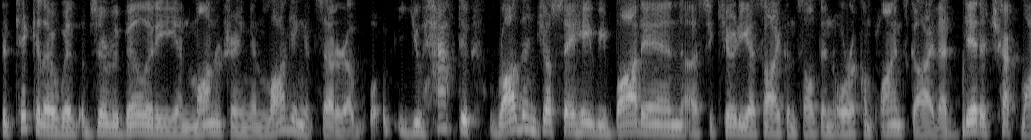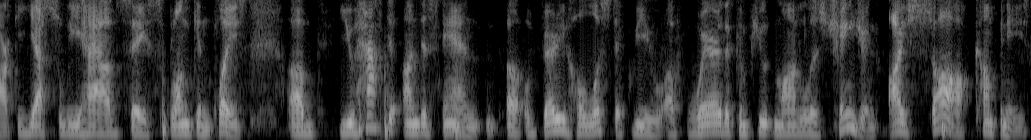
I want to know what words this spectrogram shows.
particular with observability and monitoring and logging, et cetera, you have to rather than just say, hey, we bought in a security SI consultant or a compliance guy that did a check mark. Yes, we have say Splunk in place. Um, you have to understand a, a very holistic view of where the compute model is changing. I saw companies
